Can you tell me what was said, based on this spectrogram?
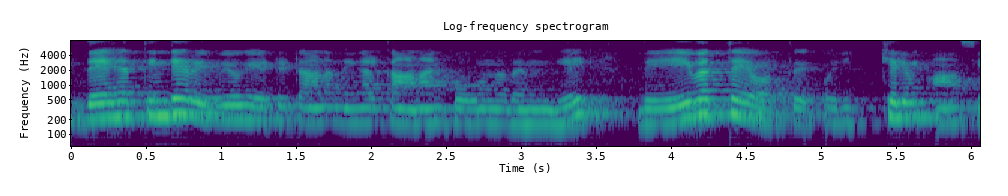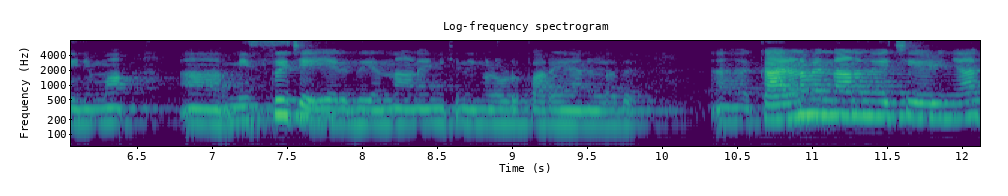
ഇദ്ദേഹത്തിന്റെ റിവ്യൂ കേട്ടിട്ടാണ് നിങ്ങൾ കാണാൻ പോകുന്നതെങ്കിൽ ദൈവത്തെ ഓർത്ത് ഒരിക്കലും ആ സിനിമ മിസ് ചെയ്യരുത് എന്നാണ് എനിക്ക് നിങ്ങളോട് പറയാനുള്ളത്. കാരണം എന്താണെന്ന് വെച്ച് കഴിഞ്ഞാൽ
